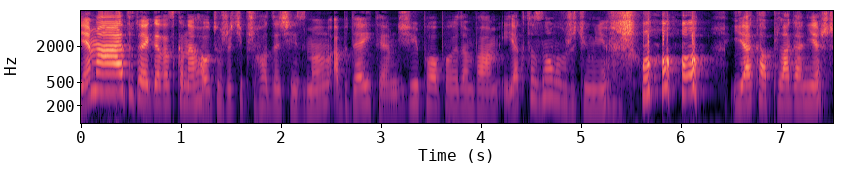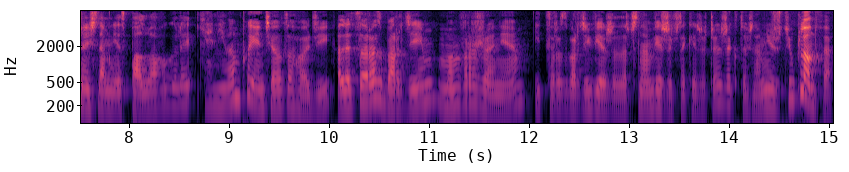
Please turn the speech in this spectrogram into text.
Siema, tutaj Gada z kanału How to Żyć i przychodzę dzisiaj z małym update'em. Dzisiaj poopowiadam Wam, jak to znowu w życiu mi nie wyszło. Jaka plaga nieszczęść na mnie spadła. W ogóle ja nie mam pojęcia o co chodzi, ale coraz bardziej mam wrażenie i coraz bardziej wierzę, zaczynam wierzyć w takie rzeczy, że ktoś na mnie rzucił klątwę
